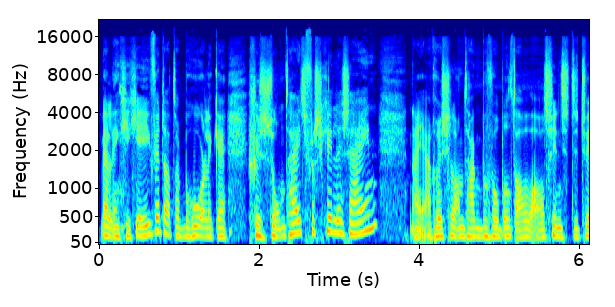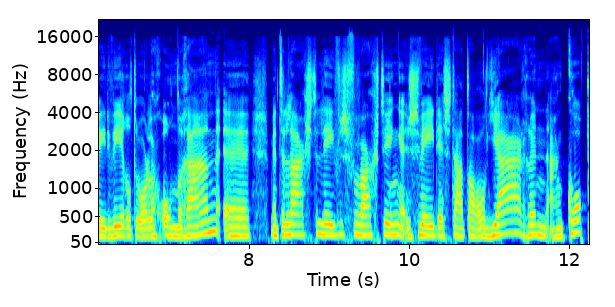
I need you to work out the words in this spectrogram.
wel een gegeven dat er behoorlijke gezondheidsverschillen zijn. Nou ja, Rusland hangt bijvoorbeeld al, al sinds de Tweede Wereldoorlog onderaan eh, met de laagste levensverwachting. Zweden staat al jaren aan kop.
